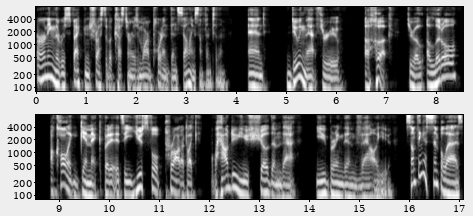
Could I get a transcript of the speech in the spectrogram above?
earning the respect and trust of a customer is more important than selling something to them. And doing that through a hook, through a, a little, I'll call it gimmick, but it's a useful product. Like, how do you show them that you bring them value? Something as simple as,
